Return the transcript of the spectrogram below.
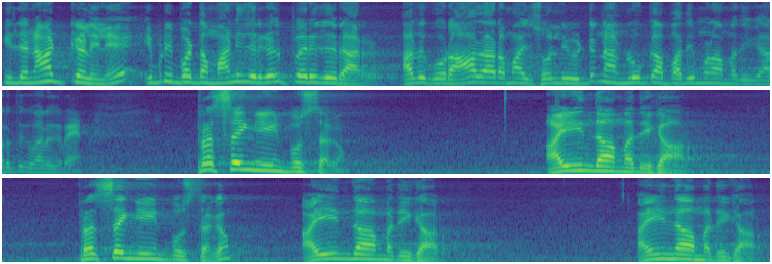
இந்த நாட்களிலே இப்படிப்பட்ட மனிதர்கள் பெருகிறார்கள். அதுக்கு ஒரு ஆதாரமாய் சொல்லிவிட்டு நான் லூக்கா பதிமூணாம் அதிகாரத்துக்கு வருகிறேன். பிரசங்கியின் புஸ்தகம். ஐந்தாம் அதிகாரம். பிரசங்கியின் புஸ்தகம் ஐந்தாம் அதிகாரம். ஐந்தாம் அதிகாரம்.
